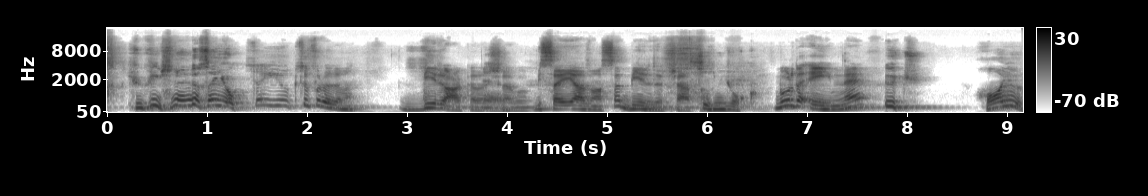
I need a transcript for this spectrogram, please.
Çünkü x'in önünde sayı yok. Sayı yok 0 o zaman. 1 arkadaşlar bu. Bir sayı yazmazsa 1'dir çarpım. Eğim yok. Burada eğim ne? 3. Hayır.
